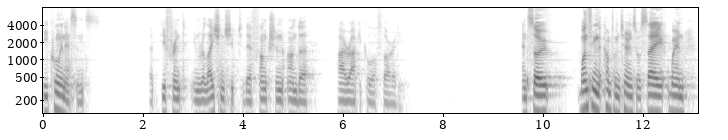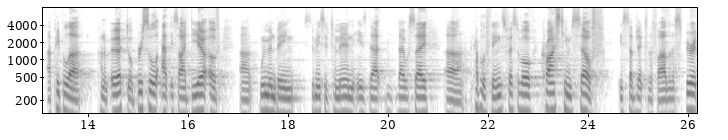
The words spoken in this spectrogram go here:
Equal in essence, but different in relationship to their function under hierarchical authority. And so, one thing that complementarians will say when uh, people are kind of irked or bristle at this idea of uh, women being submissive to men is that they will say uh, a couple of things. First of all, Christ himself is subject to the Father, the Spirit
